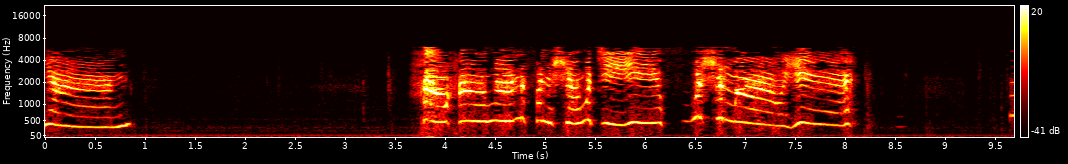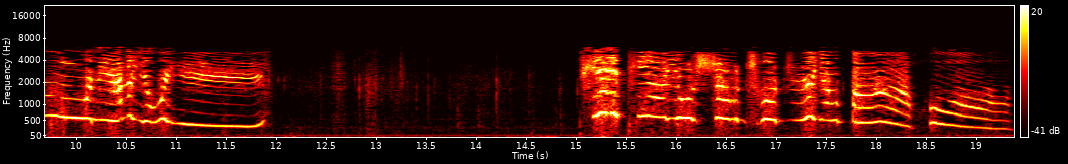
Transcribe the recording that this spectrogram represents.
言，好好安分守己，服侍老爷。五年的犹豫，偏偏又生出这样大祸，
